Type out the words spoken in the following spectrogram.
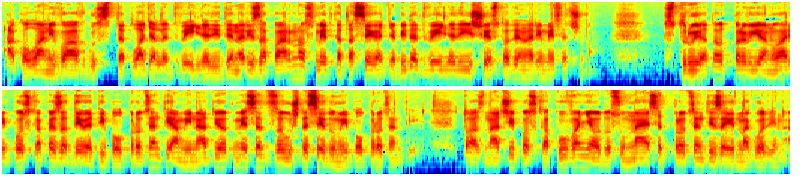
Ако лани во август сте плаќале 2000 денари за парно, сметката сега ќе биде 2600 денари месечно. Струјата од 1 јануари поскапе за 9,5%, а минатиот месец за уште 7,5%. Тоа значи поскапување од 18% за една година.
